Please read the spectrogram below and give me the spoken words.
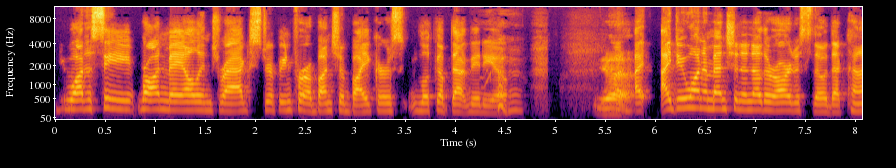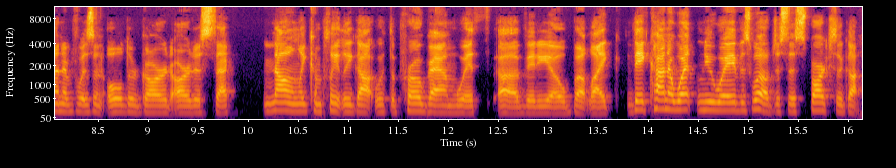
you want to see Ron Mael in drag stripping for a bunch of bikers? Look up that video. Yeah. I, I do want to mention another artist though that kind of was an older guard artist that not only completely got with the program with uh, video, but like they kind of went new wave as well, just as Sparks had got.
